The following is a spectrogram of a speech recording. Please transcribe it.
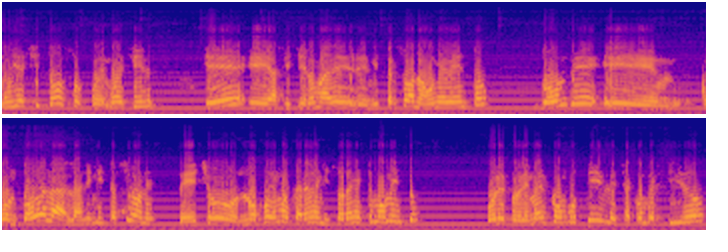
muy exitoso, podemos decir que eh, asistieron más de, mil personas a un evento donde eh, con todas las limitaciones, de hecho no podemos estar en la emisora en este momento por el problema del combustible, se ha convertido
